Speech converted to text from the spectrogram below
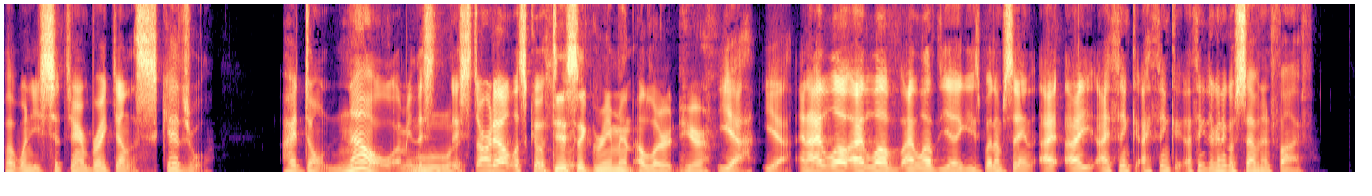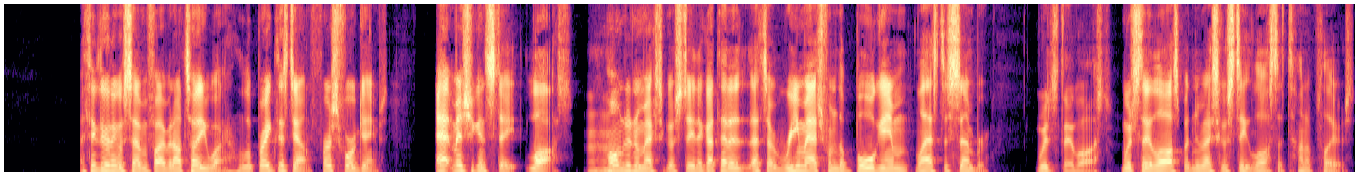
but when you sit there and break down the schedule, I don't know. I mean, they, Ooh. they start out. Let's go. Through it. Disagreement alert here. Yeah, yeah, and I love, I love, I love the Aggies, but I'm saying, I, I, I think, I think, I think they're gonna go seven and five. I think they're gonna go seven and five, and I'll tell you why. We'll break this down. First four games at Michigan State, loss. Mhm. Home to New Mexico State. I got that. That's a rematch from the bowl game last December, Which they lost. which they lost, but New Mexico State lost a ton of players.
